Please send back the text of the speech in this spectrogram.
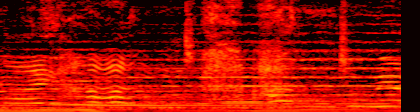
my hand and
